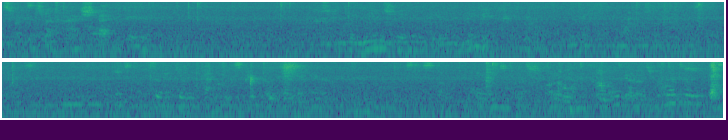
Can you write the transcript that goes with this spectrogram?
It's a hashtag there. It means we will need it. So you have to repack the script over there. That's a-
